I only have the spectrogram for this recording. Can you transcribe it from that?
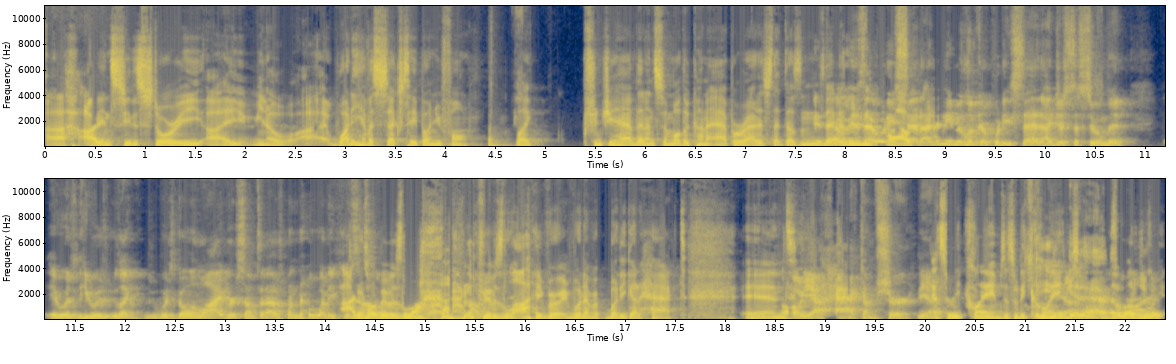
Uh, I didn't see the story. I, you know, I, why do you have a sex tape on your phone? Like, shouldn't you have that on some other kind of apparatus that doesn't? Is that, doesn't is that what he cloud? said? I didn't even look up what he said. I just assumed that it was he was like was going live or something. I don't know what he. Was I don't know if it was live. I don't know if it was live or whatever, but he got hacked, and Oh yeah, hacked. I'm sure. Yeah, that's what he claims. That's what he He didn't claims. get hacked. That's a lie. allegedly,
